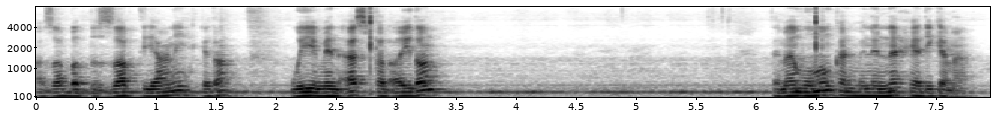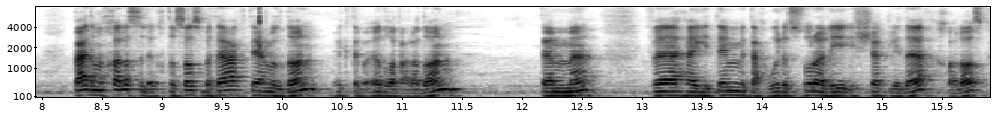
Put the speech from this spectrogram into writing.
أظبط بالظبط يعني كده. ومن أسفل أيضا. تمام وممكن من الناحية دي كمان. بعد ما تخلص الاختصاص بتاعك تعمل دان اكتب اضغط على دان تم. فهيتم تحويل الصورة للشكل ده. خلاص.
